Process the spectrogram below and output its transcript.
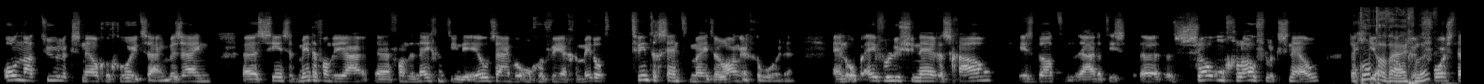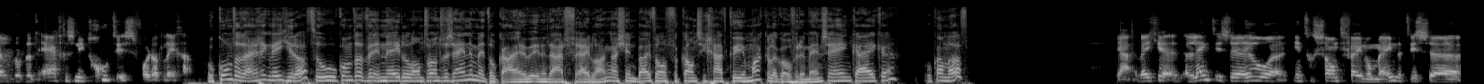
onnatuurlijk snel gegroeid zijn. We zijn uh, sinds het midden van de, jaar, uh, van de 19e eeuw zijn we ongeveer gemiddeld 20 centimeter langer geworden. En op evolutionaire schaal is dat, ja, dat is, zo ongelooflijk snel dat Hoe komt je dat eigenlijk? kunt voorstellen dat het ergens niet goed is voor dat lichaam. Hoe komt dat eigenlijk? Weet je dat? Hoe komt dat we in Nederland, want we zijn er met elkaar inderdaad vrij lang. Als je in het buitenland op vakantie gaat, kun je makkelijk over de mensen heen kijken. Hoe kan dat? Ja, weet je, lengte is een heel uh, interessant fenomeen. Het is uh, uh,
